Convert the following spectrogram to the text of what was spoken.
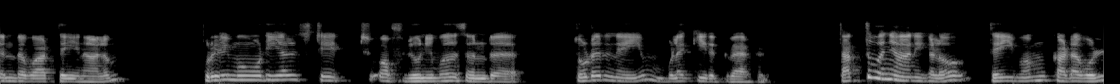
என்ற வார்த்தையினாலும் ப்ரிமோடியல் ஸ்டேட் ஆஃப் யூனிவர்ஸ் என்ற தொடரினையும் விளக்கியிருக்கிறார்கள். தத்துவ ஞானிகளோ தெய்வம் கடவுள்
